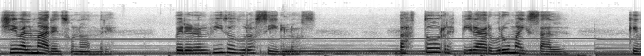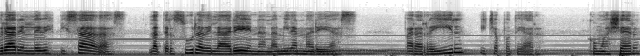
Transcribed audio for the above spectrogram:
Lleva el mar en su nombre, pero el olvido duró siglos. Bastó respirar bruma y sal quebrar en leves pisadas la tersura de la arena lamida en mareas, para reír y chapotear, como ayer,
